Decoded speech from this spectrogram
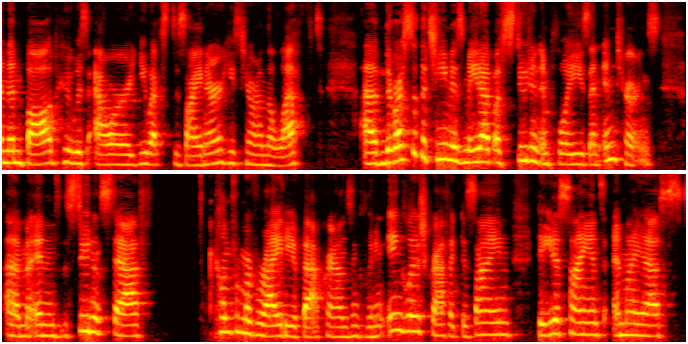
and then Bob, who is our UX designer. He's here on the left. Um, the rest of the team is made up of student employees and interns, um, and the student staff come from a variety of backgrounds, including English, graphic design, data science, MIS.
